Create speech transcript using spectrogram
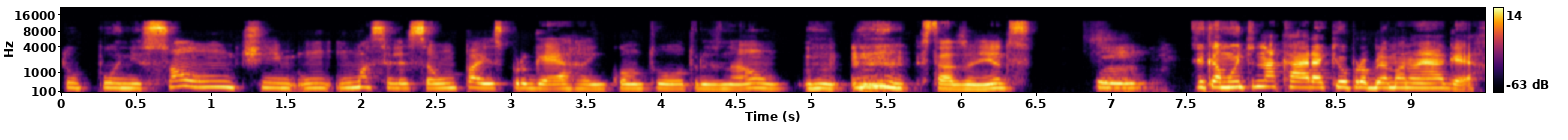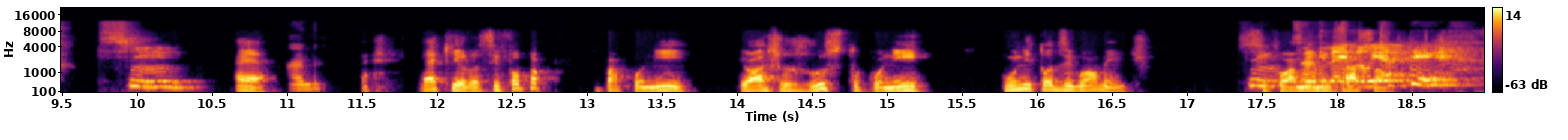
tu pune só um time, um- uma seleção, um país por guerra, enquanto outros não, Estados Unidos, Sim, fica muito na cara que o problema não é a guerra, sim, É, sabe? é aquilo. Se for pra, pra punir, eu acho justo punir, pune todos igualmente. Se sim. for a Só mesma que daí não ia ter. É.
